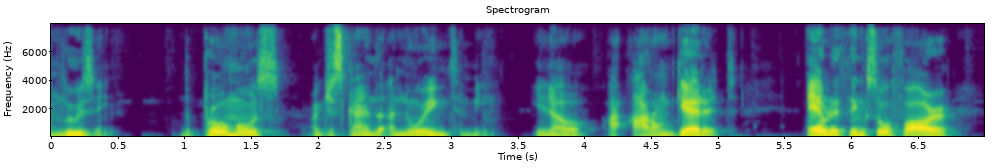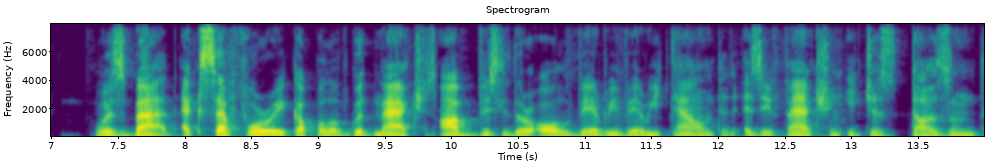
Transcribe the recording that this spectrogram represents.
and losing. The promos are just kind of annoying to me. You know, I, I don't get it. Everything so far was bad, except for a couple of good matches. Obviously, they're all very, very talented. As a faction, it just doesn't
